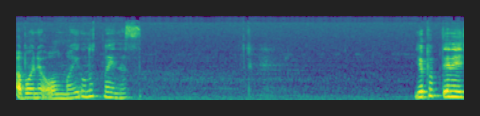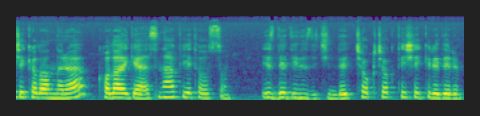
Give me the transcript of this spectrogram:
abone olmayı unutmayınız. Yapıp deneyecek olanlara kolay gelsin, afiyet olsun. İzlediğiniz için de çok çok teşekkür ederim.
